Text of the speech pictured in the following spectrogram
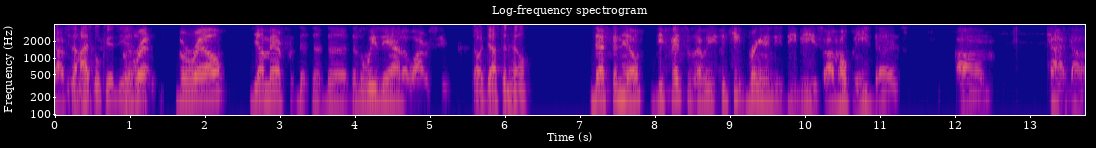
guys. The high school kids, yeah. Burrell, young man, for the, the, the, the Louisiana wide receiver. Oh, Destyn Hill. Destyn Hill, defensively, we, we keep bringing in these DBs, so I'm hoping he does. Um, God, dog.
